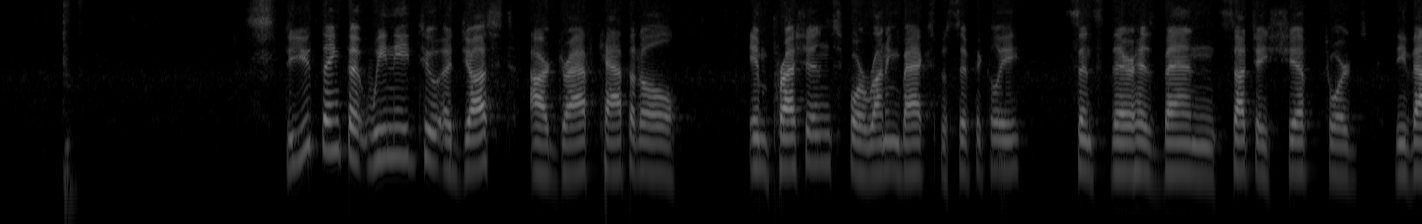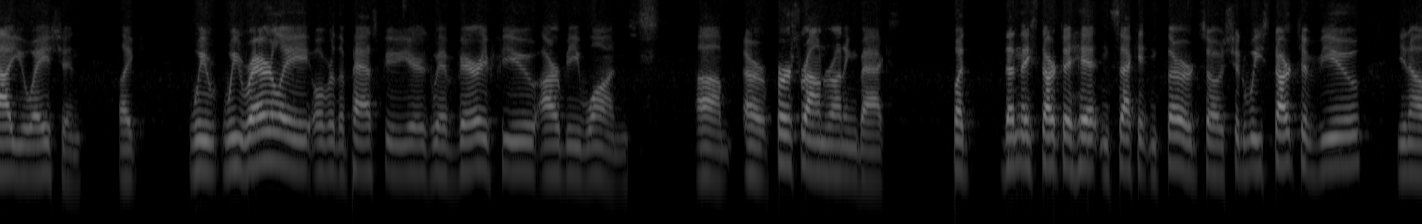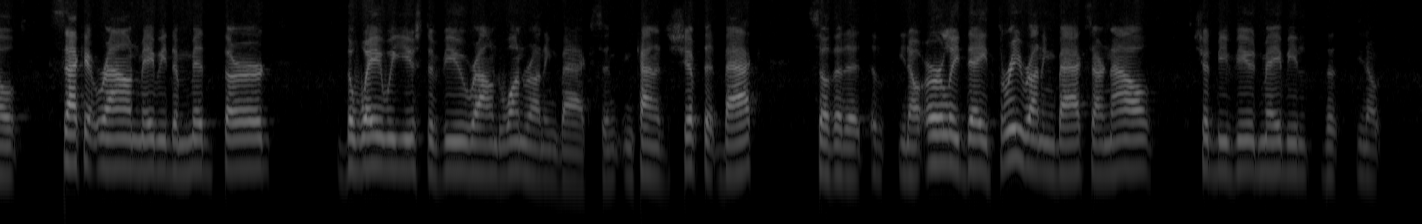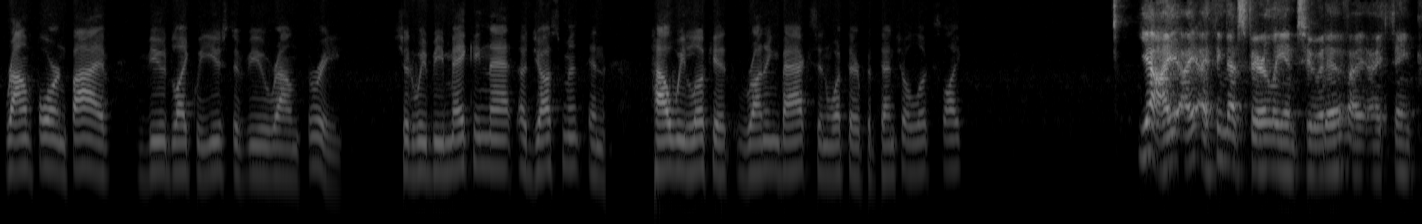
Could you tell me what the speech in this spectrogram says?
Do you think that we need to adjust our draft capital impressions for running back specifically, since there has been such a shift towards devaluation. Like we we rarely over the past few years we have very few RB ones um, or first round running backs, but then they start to hit in second and third. So should we start to view you know second round maybe the mid third the way we used to view round one running backs and, and kind of shift it back so that it you know early day three running backs are now should be viewed maybe the you know round four and five viewed like we used to view round three. Should we be making that adjustment in how we look at running backs and what their potential looks like? Yeah i i think that's fairly intuitive. I, I think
